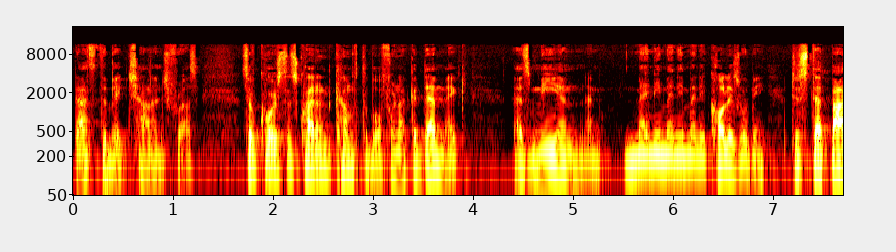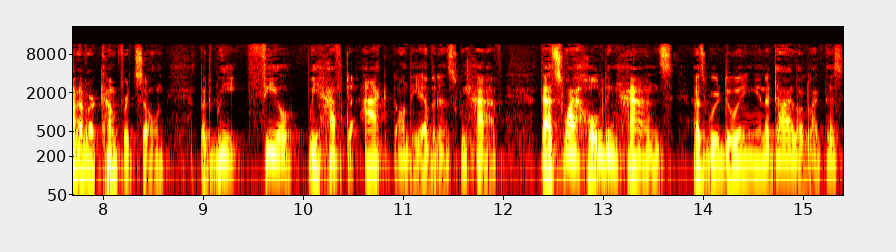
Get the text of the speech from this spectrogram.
That's the big challenge for us. So, of course, it's quite uncomfortable for an academic as me and, and many, many, many colleagues with me to step out of our comfort zone. But we feel we have to act on the evidence we have. That's why holding hands, as we're doing in a dialogue like this,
